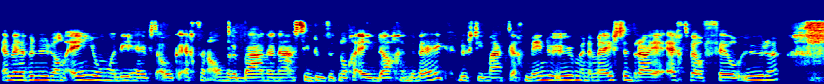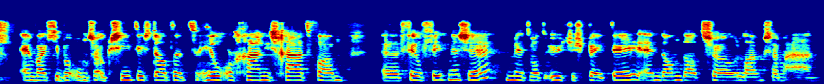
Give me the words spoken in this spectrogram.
En we hebben nu dan één jongen die heeft ook echt een andere baan ernaast. Die doet het nog één dag in de week. Dus die maakt echt minder uur. Maar de meeste draaien echt wel veel uren. En wat je bij ons ook ziet is dat het heel organisch gaat van uh, veel fitness. Hè, met wat uurtjes PT. En dan dat zo langzaam aan.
